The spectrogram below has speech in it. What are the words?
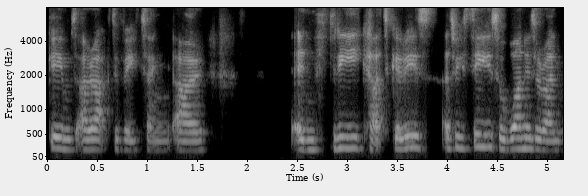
games are activating are in three categories, as we see. So one is around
